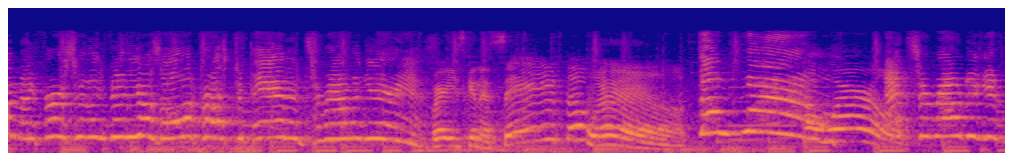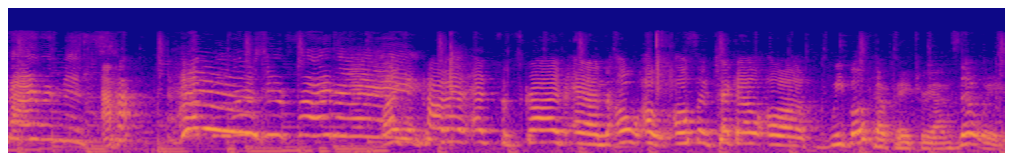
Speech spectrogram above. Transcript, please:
and my first early videos all across Japan and surrounding areas. Where he's gonna save the world. The world! The world. And surrounding environments. Fursuit Friday! Like and comment and subscribe and oh oh also check out uh we both have Patreons, don't we?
